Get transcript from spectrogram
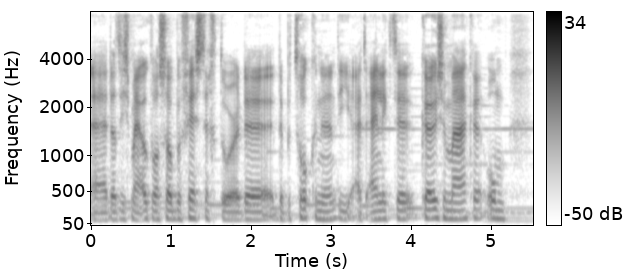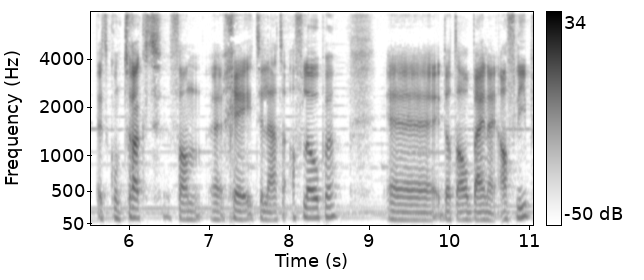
uh, dat is mij ook wel zo bevestigd door de, de betrokkenen die uiteindelijk de keuze maken om het contract van uh, G te laten aflopen. Dat al bijna afliep.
